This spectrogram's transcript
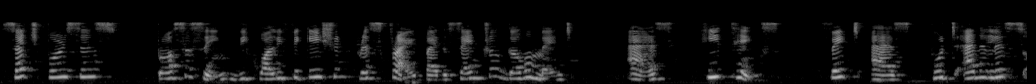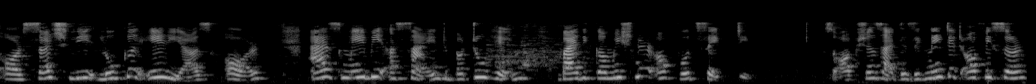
such persons processing the qualification prescribed by the central government as he thinks fit as food analysts or such local areas or as may be assigned to him by the Commissioner of Food Safety. So options are designated officer,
